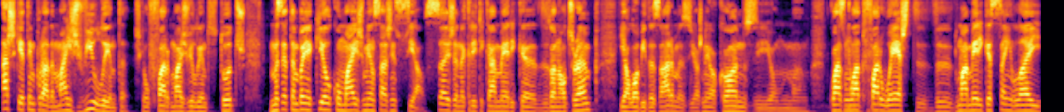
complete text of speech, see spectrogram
Acho que é a temporada mais violenta, acho que é o Fargo mais violento de todos, mas é também aquele com mais mensagem social, seja na crítica à América de Donald Trump e ao lobby das armas e aos neocons e a uma, quase um lado faroeste de, de uma América sem lei,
